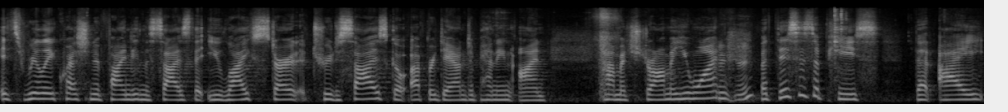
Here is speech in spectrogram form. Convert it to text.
it's really a question of finding the size that you like. Start at true to size, go up or down depending on how much drama you want. But this is a piece that I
